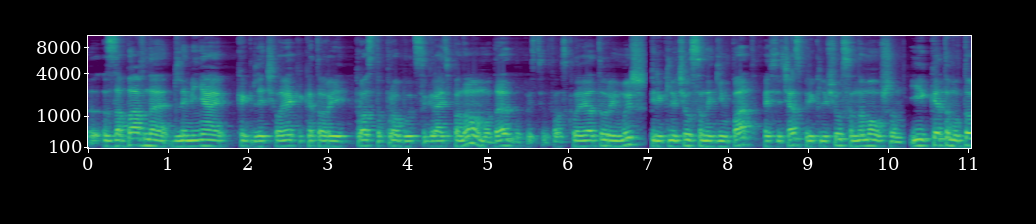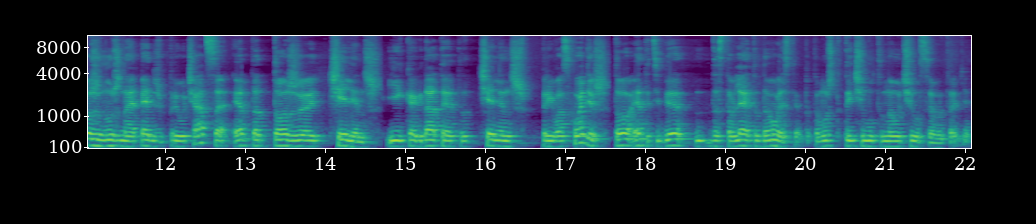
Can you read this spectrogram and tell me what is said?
забавно для меня, как для человека, который просто пробует сыграть по-новому, да, допустим, там с клавиатуры и мышь переключился на геймпад, а сейчас переключился на motion. И к этому тоже нужно, опять же, приучаться. Это тоже челлендж. И когда ты этот челлендж превосходишь, то это тебе доставляет удовольствие, потому что ты чему-то научился в итоге.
